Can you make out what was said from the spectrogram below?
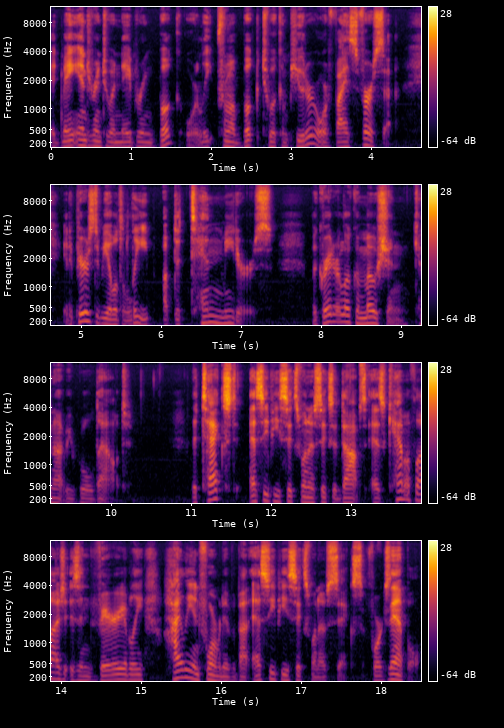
it may enter into a neighboring book or leap from a book to a computer or vice versa. It appears to be able to leap up to 10 meters, but greater locomotion cannot be ruled out. The text SCP-6106 adopts as camouflage is invariably highly informative about SCP-6106. For example,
